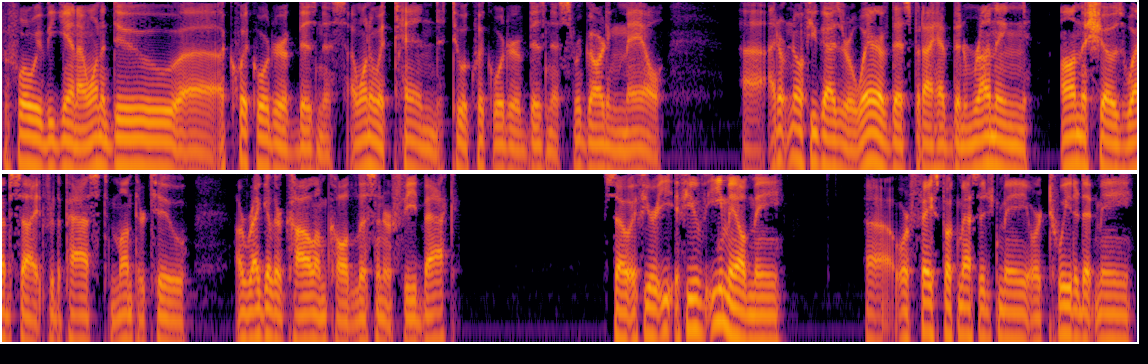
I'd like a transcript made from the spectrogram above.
before we begin, I want to do uh, a quick order of business. I want to attend to a quick order of business regarding mail. Uh, I don't know if you guys are aware of this, but I have been running on the show's website for the past month or two a regular column called listener feedback. So if you're if you've emailed me uh, or Facebook messaged me or tweeted at me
